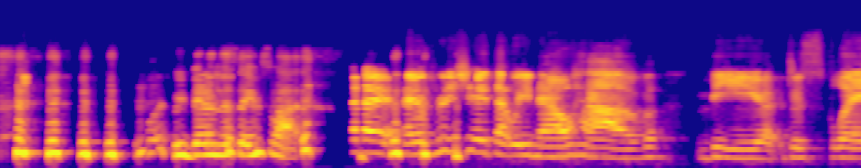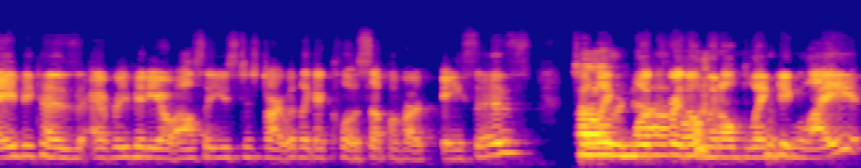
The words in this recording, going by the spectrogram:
we've been in the same spot. and I, I appreciate that we now have the display because every video also used to start with like a close up of our faces to Oh, like look for the little blinking light.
